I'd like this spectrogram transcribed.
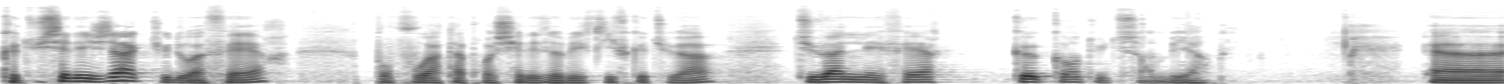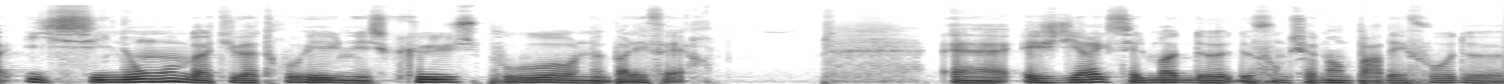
que tu sais déjà que tu dois faire pour pouvoir t'approcher des objectifs que tu as, tu vas ne les faire que quand tu te sens bien. Euh, sinon, bah, tu vas trouver une excuse pour ne pas les faire. Euh, et je dirais que c'est le mode de, fonctionnement par défaut de,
